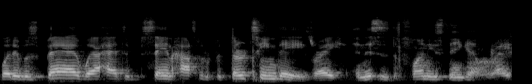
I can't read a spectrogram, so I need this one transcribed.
but it was bad where I had to stay in the hospital for 13 days, right? And this is the funniest thing ever, right?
